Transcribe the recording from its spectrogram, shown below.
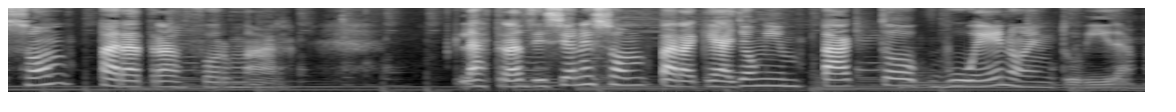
son para transformar. Las transiciones son para que haya un impacto bueno en tu vida,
